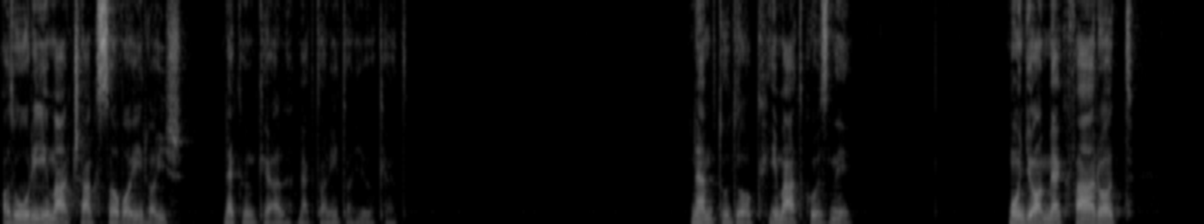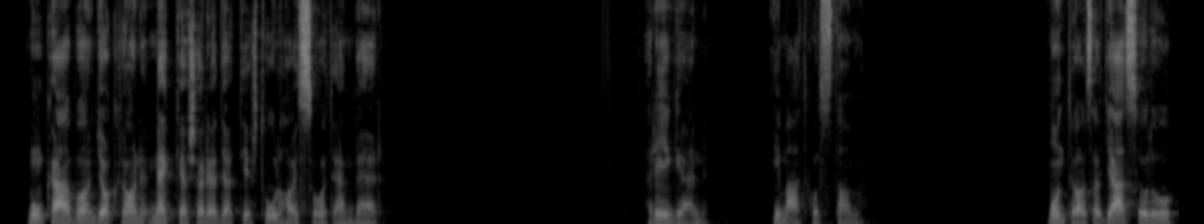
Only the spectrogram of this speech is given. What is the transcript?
az Úri imádság szavaira is nekünk kell megtanítani őket. Nem tudok imádkozni, mondja a megfáradt, munkában gyakran megkeseredett és túlhajszolt ember. Régen imádkoztam, mondta az a gyászoló,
